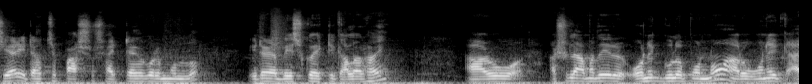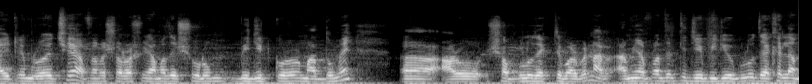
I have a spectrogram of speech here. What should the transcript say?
চেয়ার এটা হচ্ছে পাঁচশো ষাট টাকা করে মূল্য। এটা বেশ কয়েকটি কালার হয়। আরও আসলে আমাদের অনেকগুলো পণ্য, আরও অনেক আইটেম রয়েছে। আপনারা সরাসরি আমাদের শোরুম ভিজিট করার মাধ্যমে আরও সবগুলো দেখতে পারবেন। আর আমি আপনাদেরকে যে ভিডিওগুলো দেখালাম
